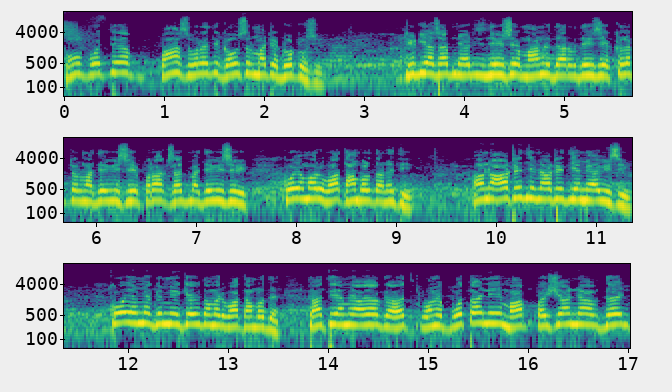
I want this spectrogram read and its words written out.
હું પોતે પાંચ વર્ષથી ગૌસર માટે ડોટું છું. ટીડીયા સાહેબને અરજી દેવી છે મામલતદાર દેવી છે, કલેક્ટરમાં દેવી છે, પરાગ સાહેબમાં દેવી છે, કોઈ અમારું વાત સાંભળતા નથી. અને આઠે દિન આઠે દી અમે આવી છીએ. કોઈ અમે ગમે કેવી તો અમારી વાત સાંભળતા ત્યાંથી અમે આવ્યા અમે પોતાની માપ પૈસાને દઈને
